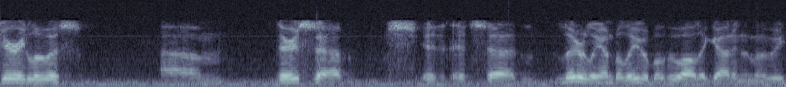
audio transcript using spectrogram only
Jerry Lewis. Um, there's uh, it, it's uh, literally unbelievable who all they got in the movie.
